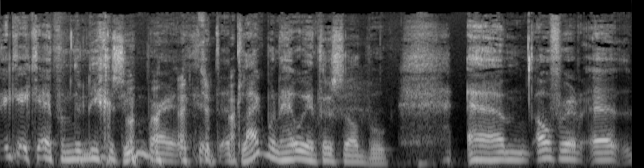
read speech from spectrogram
Ik, ik heb hem nu niet gezien, maar het, lijkt me een heel interessant boek. Um, over uh,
